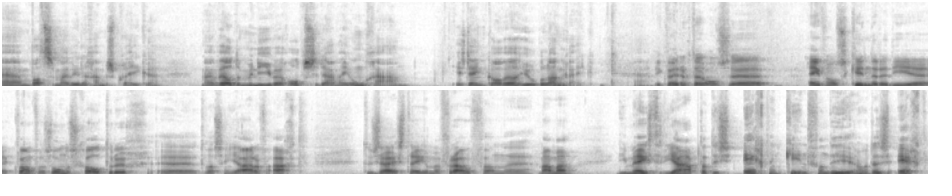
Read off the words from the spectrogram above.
um, wat ze maar willen gaan bespreken. Maar wel de manier waarop ze daarmee omgaan, is denk ik al wel heel belangrijk. Ja. Ik weet nog dat onze, een van onze kinderen die uh, kwam van zonderschool terug. Uh, het was een jaar of acht. Toen zei ze tegen mijn vrouw van... Uh, mama, die meester Jaap, dat is echt een kind van de Heer. Hoor. Dat is echt,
